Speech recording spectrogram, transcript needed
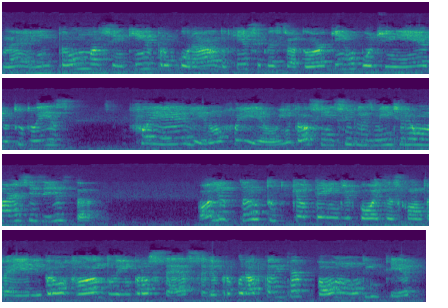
Né? Então, assim, quem é procurado, quem é sequestrador, quem roubou dinheiro, tudo isso foi ele, não foi eu. Então, assim, simplesmente ele é um narcisista. Olha o tanto que eu tenho de coisas contra ele, provando em processo. Ele é procurado pela Interpol no mundo inteiro.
